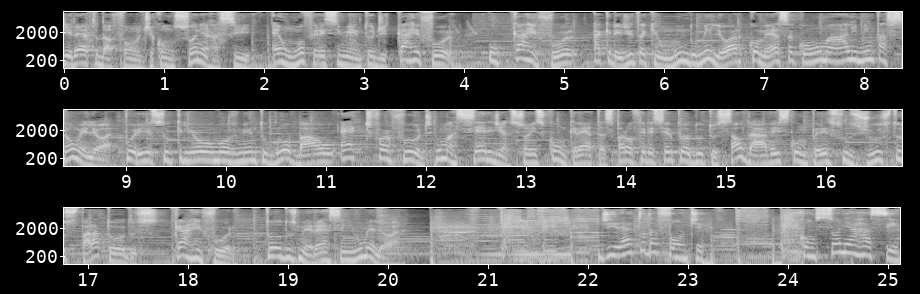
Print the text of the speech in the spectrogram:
Direto da Fonte com Sônia Rassi é um oferecimento de Carrefour. O Carrefour acredita que um mundo melhor começa com uma alimentação melhor. Por isso, criou o movimento global Act for Food, uma série de ações concretas para oferecer produtos saudáveis com preços justos para todos. Carrefour, todos merecem o melhor. Direto da Fonte, com Sônia Rassi.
